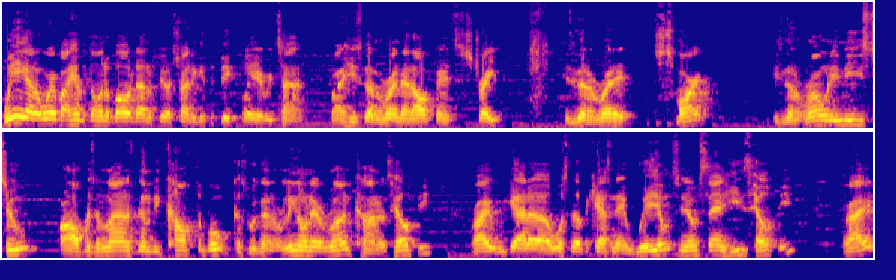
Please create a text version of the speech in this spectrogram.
we ain't got to worry about him throwing the ball down the field trying to get the big play every time, right? He's going to run that offense straight. He's going to run it smart. He's going to run when he needs to. Our offensive line is going to be comfortable because we're going to lean on that run. Conner's healthy, right? We got uh, what's the other cat's name? Williams. You know what I'm saying? He's healthy, right?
